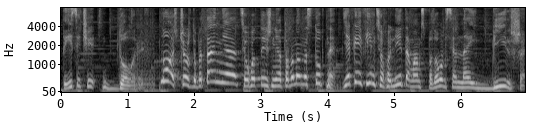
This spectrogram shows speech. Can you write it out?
тисячі доларів. Ну а що ж до питання цього тижня, то воно наступне. Який фільм цього літа вам сподобався найбільше?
